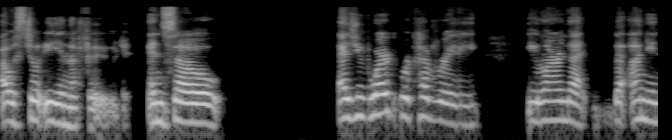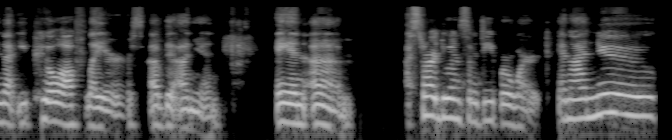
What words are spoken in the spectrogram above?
I was still eating the food. And so as you work recovery, you learn that the onion that you peel off layers of the onion. And um, I started doing some deeper work. And I knew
